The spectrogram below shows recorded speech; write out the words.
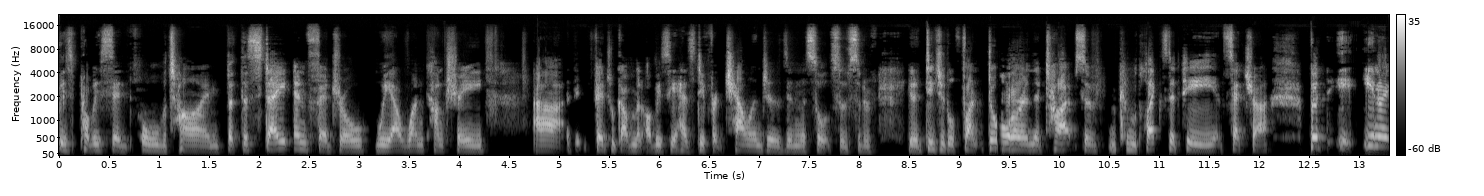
is probably said all the time, but the state and federal, we are one country. Uh, I think federal government obviously has different challenges in the sorts of sort of you know, digital front door and the types of complexity, etc. But you know,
